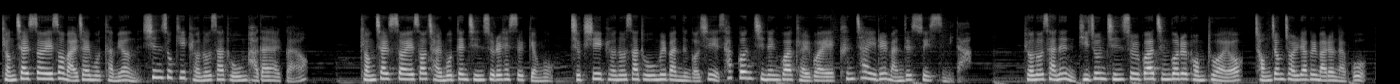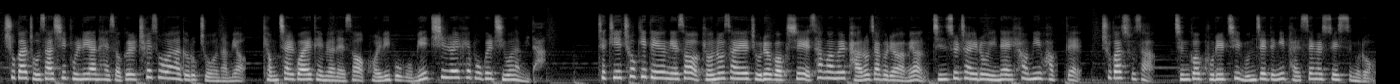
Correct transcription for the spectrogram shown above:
경찰서에서 말 잘못하면 신속히 변호사 도움 받아야 할까요? 경찰서에서 잘못된 진술을 했을 경우 즉시 변호사 도움을 받는 것이 사건 진행과 결과에 큰 차이를 만들 수 있습니다. 변호사는 기존 진술과 증거를 검토하여 정정 전략을 마련하고 추가 조사 시 불리한 해석을 최소화하도록 조언하며 경찰과의 대면에서 권리 보호 및 신뢰 회복을 지원합니다. 특히 초기 대응에서 변호사의 조력 없이 상황을 바로잡으려 하면 진술 차이로 인해 혐의 확대, 추가 수사, 증거 불일치 문제 등이 발생할 수 있으므로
